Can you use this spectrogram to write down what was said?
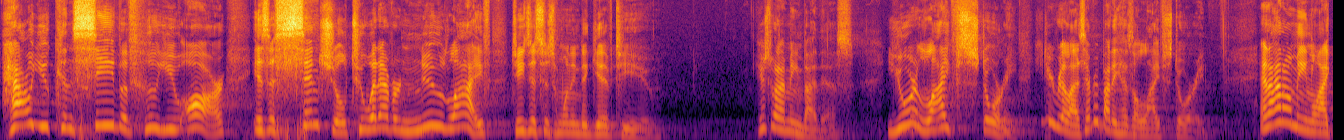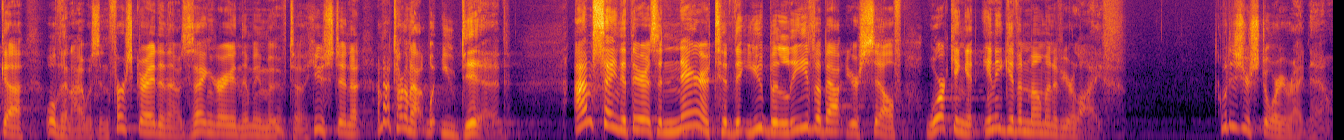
How you conceive of who you are is essential to whatever new life Jesus is wanting to give to you. Here's what I mean by this your life story. You do realize everybody has a life story. And I don't mean like, a, well, then I was in first grade and then I was second grade and then we moved to Houston. Uh, I'm not talking about what you did. I'm saying that there is a narrative that you believe about yourself working at any given moment of your life. What is your story right now?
